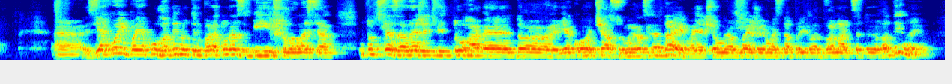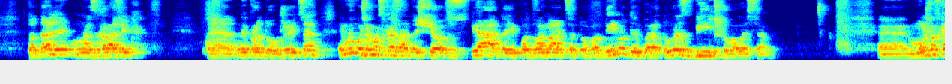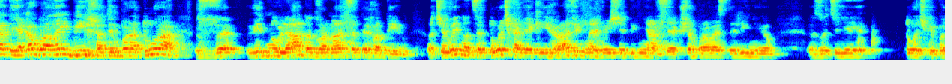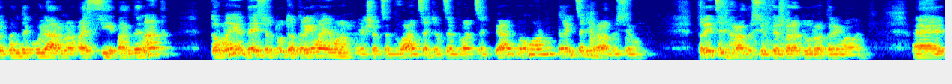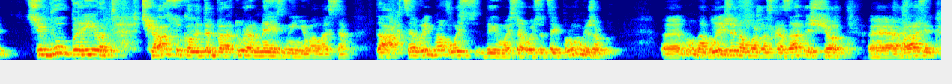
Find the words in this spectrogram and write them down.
Е, З якої по яку годину температура збільшувалася. Ну, Тут все залежить від того, е, до якого часу ми розглядаємо. Якщо ми обмежуємось, наприклад, 12 годиною, то далі у нас графік е, не продовжується. І ми можемо сказати, що з 5 по 12 годину температура збільшувалася. Е, можна сказати, яка була найбільша температура з від 0 до 12 годин. Очевидно, це точка, в якій графік найвище піднявся. Якщо провести лінію з оцієї точки перпендикулярно осі ординат, то ми десь отут отримаємо, якщо це 20, оце 25, ну, мабуть, 30 градусів. 30 градусів температуру отримали. Е, чи був період часу, коли температура не змінювалася? Так, це видно, ось дивимося, ось оцей проміжок. Е, ну, наближено можна сказати, що е, графік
